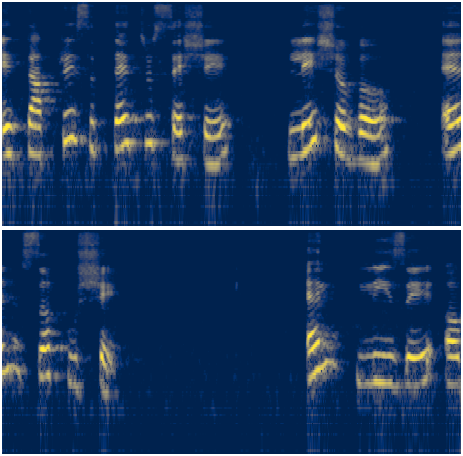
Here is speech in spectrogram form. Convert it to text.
Et après s'être séché les cheveux, elle se couchait. Elle lisait un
